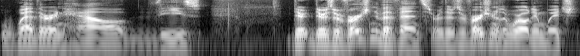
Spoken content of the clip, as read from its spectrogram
whether and how these there, there's a version of events or there's a version of the world in which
